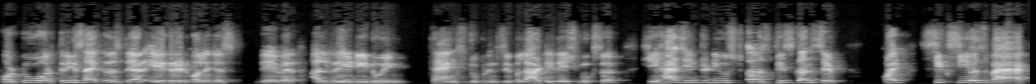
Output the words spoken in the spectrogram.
for two or three cycles, they are A grade colleges. They were already doing thanks to Principal R.T. Deshmukh sir. He has introduced us this concept quite six years back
